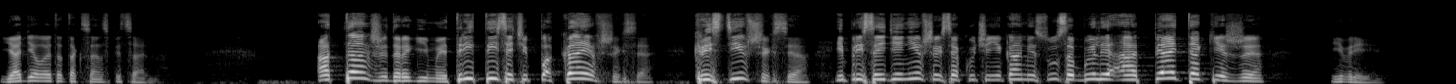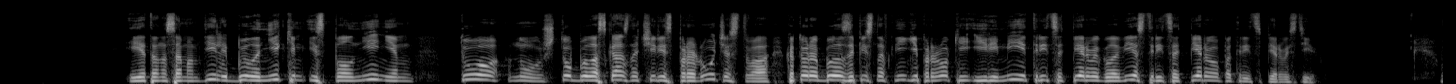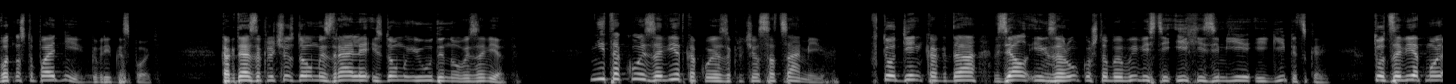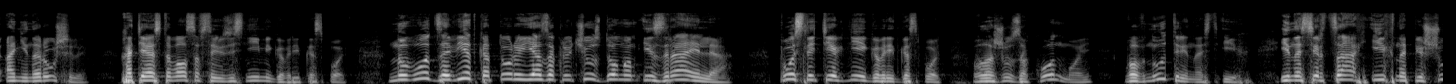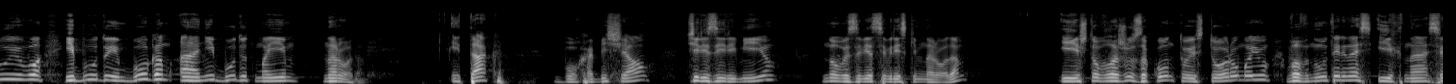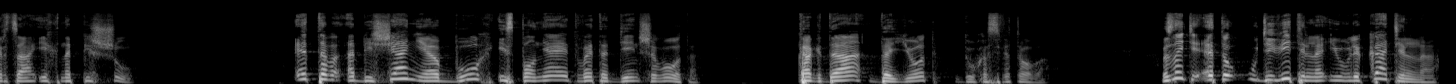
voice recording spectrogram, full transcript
Я делаю этот акцент специально. А также, дорогие мои, три тысячи покаявшихся, крестившихся и присоединившихся к ученикам Иисуса были опять-таки же евреи. И это на самом деле было неким исполнением то, ну, что было сказано через пророчество, которое было записано в книге пророки Иеремии, 31 главе, с 31 по 31 стих. «Вот наступают дни, — говорит Господь, — когда я заключу с Домом Израиля и с Домом Иуды Новый Завет. Не такой завет, какой я заключил с отцами их, в тот день, когда взял их за руку, чтобы вывести их из земли египетской. Тот завет мой они нарушили, хотя я оставался в союзе с ними, говорит Господь. Но вот завет, который я заключу с домом Израиля. После тех дней, говорит Господь, вложу закон мой во внутренность их, и на сердцах их напишу его, и буду им Богом, а они будут моим народом. Итак, Бог обещал через Иеремию Новый Завет с еврейским народом, и что вложу закон, то есть Тору мою, во внутренность их, на сердцах их напишу этого обещания Бог исполняет в этот день Шавуота, когда дает Духа Святого. Вы знаете, это удивительно и увлекательно,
